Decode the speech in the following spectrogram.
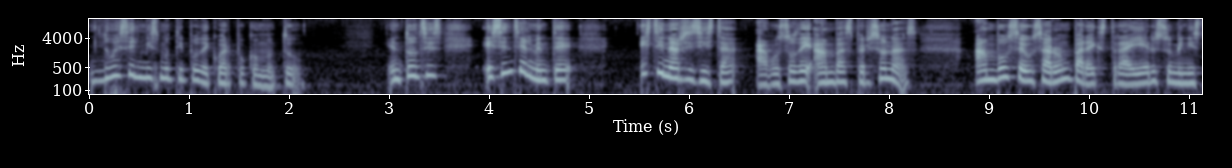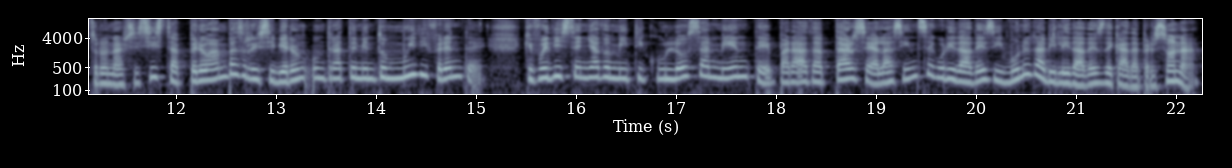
no es el mismo tipo de cuerpo como tú. Entonces, esencialmente, este narcisista abusó de ambas personas. Ambos se usaron para extraer suministro narcisista, pero ambas recibieron un tratamiento muy diferente, que fue diseñado meticulosamente para adaptarse a las inseguridades y vulnerabilidades de cada persona.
